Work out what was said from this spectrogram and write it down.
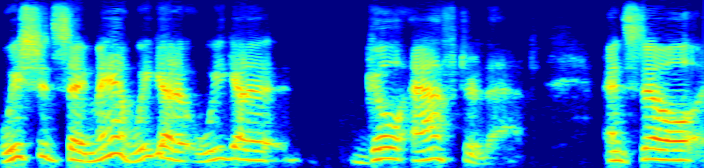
We should say, man, we gotta we gotta go after that. And so, uh,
